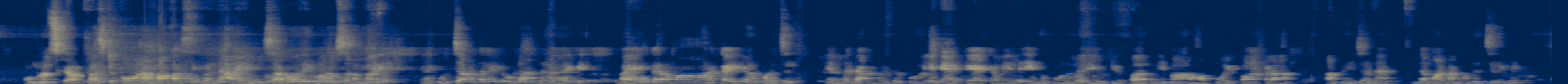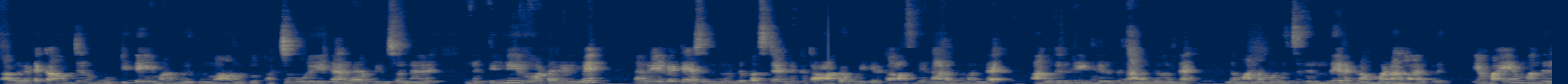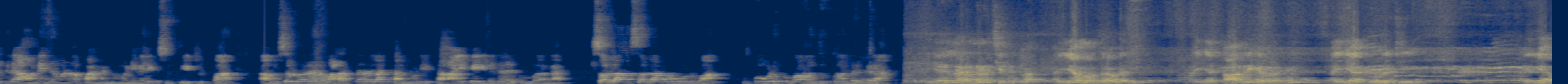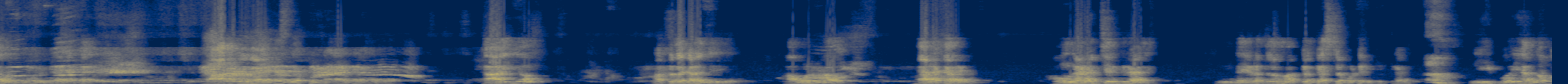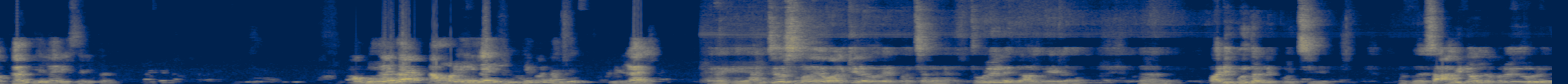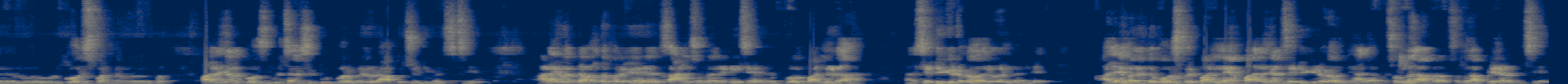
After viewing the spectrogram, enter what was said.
ஃபர்ஸ்ட் போன அமாவாசைக்கு வந்து என் சகோதரி முதல் சொன்ன மாதிரி எனக்கு உச்சாந்தரையில் உள்ளாந்தர வரைக்கும் பயங்கரமான கைகள் குடைச்சல். எந்த டாக்டர்கிட்ட போயும் எனக்கு கேட்கவே இல்லை. எங்க பொண்ணு யூடியூப் பார்த்து நீ வாமா போய் பார்க்கலாம் அப்படின்னு சொன்னேன். இந்த மண்ணை முதிச்சிருக்கி அவர்கிட்ட காமிச்சு நம்ம முட்டி தேய்மானம் இருக்குமா அவனுக்கு பச்சை மூலிகை தர அப்படின்னு சொன்னாரு. இந்த திண்ணீர் ஓட்டையுமே நான் ரயில்வே ஸ்டேஷன்ல இருந்து பஸ் ஸ்டாண்டுக்கு ஆட்டோ பிடிக்கிற காசுலேயே நடந்து வந்தேன். அங்கிருந்து இங்கிருந்து நடந்து வந்தேன். இந்த மண்ணை முதிச்சதுல இருந்து எனக்கு ரொம்ப நல்லா இருக்குது என் பையனும் வந்திருக்கிற அவன் என்ன பண்ணுவான் பன்னெண்டு மணி வரைக்கும் சுத்திட்டு இருப்பான் அவர் சொல்வார் அதை வளர்த்ததெல்லாம் தன்னுடைய தாய் கையில தான் இருக்கும்பாங்க சொல்லாத சொல்லாத ஓடுவான். இப்போ ஒழுக்கமா வந்து உட்கார்ந்து இருக்கிறான் நீங்க எல்லாரும் நினைச்சிட்டு இருக்கலாம். ஐயா மந்திரவாதி ஐயா தாந்திரிகவாதி ஐயா குருஜி ஐயா வந்து ஒரு வேலைக்காரி யாரோட வேலைக்காரங்க பின்னால இருக்கிறாங்க தாயும் மத்தத கலைஞரியும் அவங்களோட வேலைக்காரங்க அவங்க நினைச்சிருக்கிறாங்க. இந்த இடத்துல மக்கள் கஷ்டப்பட்டுக்கிட்டு இருக்காங்க. நீ போய் அங்க உட்காந்து எல்லாரையும் சரி பண்ணு. அவங்கதான் நம்மளை எல்லாரையும் இங்க கொண்டாந்து விடுறாங்க. எனக்கு அஞ்சு வருஷமாவே வாழ்க்கையில ஒரே பிரச்சனை. தொழில் எதுவும் அமையல அஹ் படிப்பும் தள்ளி போச்சு. இப்ப சாமிட்டு வந்த பிறகு ஒரு ஒரு கோர்ஸ் பண்ணேன். ஒரு பதினஞ்சு நாள் கோர்ஸ் முடிச்சா ஷிப்புக்கு போற மாதிரி ஒரு ஆப்பர்ச்சுனிட்டி கிடைச்சிச்சு. ஆனா இவர்கிட்ட வந்த பிறகு சாமி சொன்னாரு நீ போ பண்ணுடா. சர்டிபிகேட்டோட வருவேன்னாரு. அதே மாதிரி இந்த கோர்ஸ் போய் பண்ணேன் பதினஞ்சு நாள் சர்டிபிகேட்டோட வந்தேன். அது அப்ப சொன்னது அப்ப சொன்னது அப்படி நடந்துச்சு.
